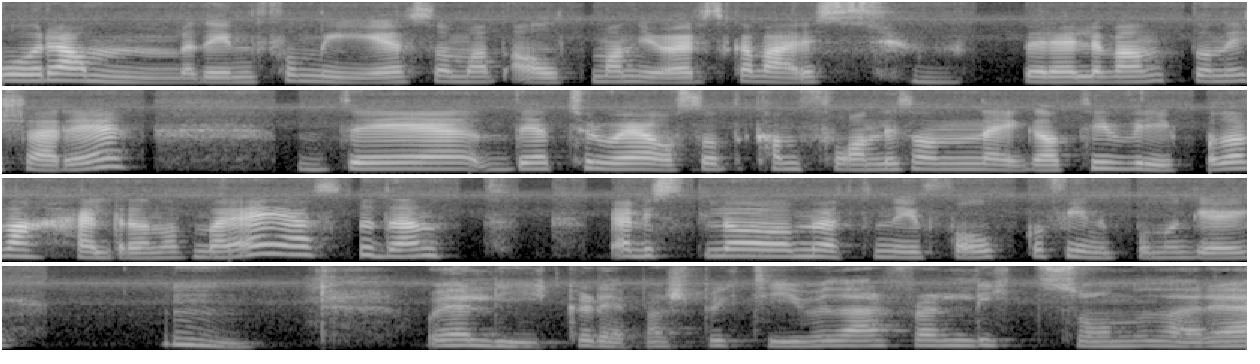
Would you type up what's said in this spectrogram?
å ramme det inn for mye som at alt man gjør skal være superrelevant og nysgjerrig, det, det, tror jeg også kan få en litt sånn negativ vri på det. da, Heller enn at bare 'Jeg er student. Jeg har lyst til å møte nye folk og finne på noe gøy'. Mm. Og jeg liker det perspektivet der, for det er litt sånn det derre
